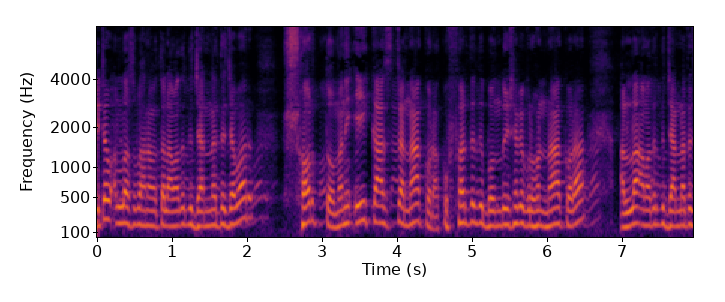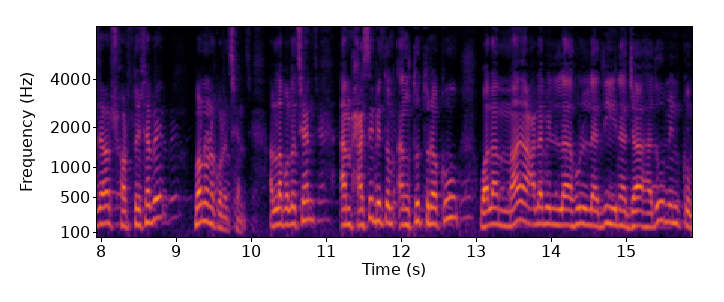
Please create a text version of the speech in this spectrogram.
এটাও আল্লাহ সুবাহ আমাদেরকে জান্নাতে যাওয়ার শর্ত মানে এই কাজটা না করা কুফারদেরকে বন্ধু হিসাবে গ্রহণ না করা, আল্লাহ আমাদেরকে জান্নাতে যাওয়ার শর্ত হিসাবে বর্ণনা করেছেন। আল্লাহ বলেছেন, আম হাসিবিতুম আন তুতরাকু ওয়ালাম মা আলামিল্লাহু আল্লাযীনা জাহাদু মিনকুম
